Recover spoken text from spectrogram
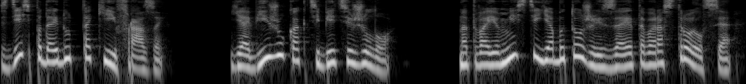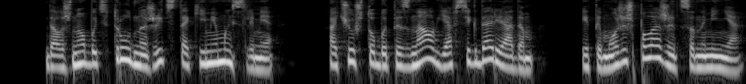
Здесь подойдут такие фразы. «Я вижу, как тебе тяжело». На твоем месте я бы тоже из-за этого расстроился. Должно быть трудно жить с такими мыслями. Хочу, чтобы ты знал, я всегда рядом, и ты можешь положиться на меня.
